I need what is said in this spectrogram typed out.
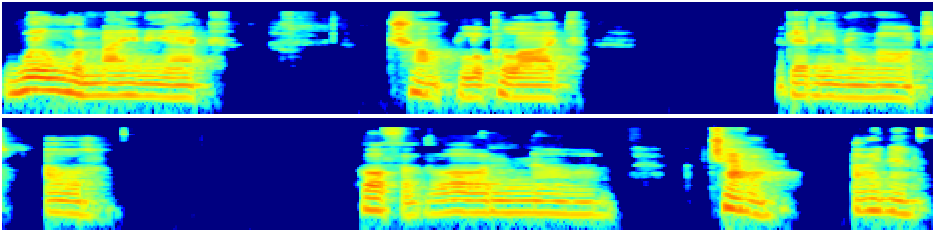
Will the maniac Trump look-alike get in or not? Oh, por favor, no. Ciao. Bye now.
